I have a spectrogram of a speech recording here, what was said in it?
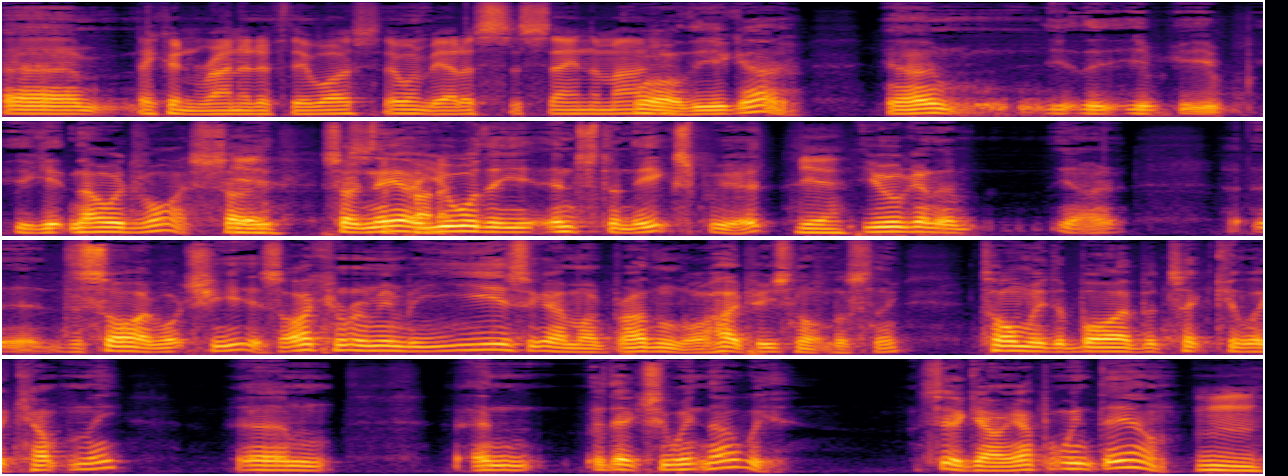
Um, they couldn't run it if there was. They wouldn't be able to sustain the margin. well, there you go. You know, you, you, you, you get no advice. So, Yeah, so it's the now you're the instant expert. yeah, You're going to, you know, uh, decide what she is. I can remember years ago, my brother-in-law, I hope he's not listening, told me to buy a particular company, um, and it actually went nowhere. Instead of going up, it went down. mm.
